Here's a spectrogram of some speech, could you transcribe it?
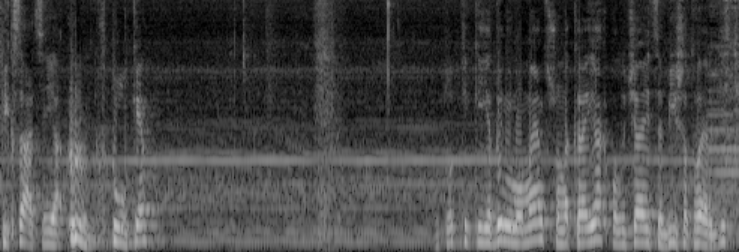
фіксація втулки. Тут тільки єдиний момент, що на краях виходить більша твердість.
